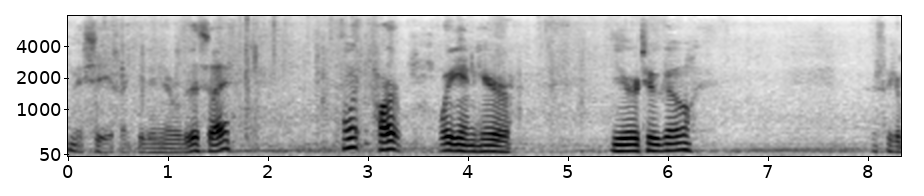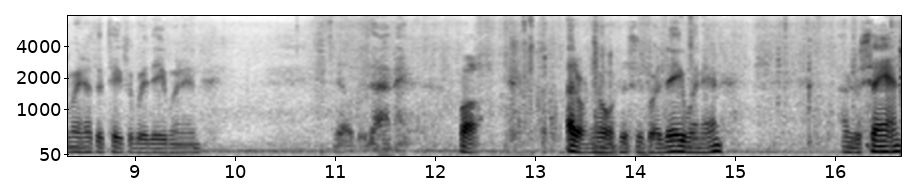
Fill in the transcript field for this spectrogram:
let me see if I can get in there over this side. I went part way in here a year or two ago. Looks like I might have to take the way they went in. Yeah, I'll do that. Well, I don't know if this is where they went in. I'm just saying.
